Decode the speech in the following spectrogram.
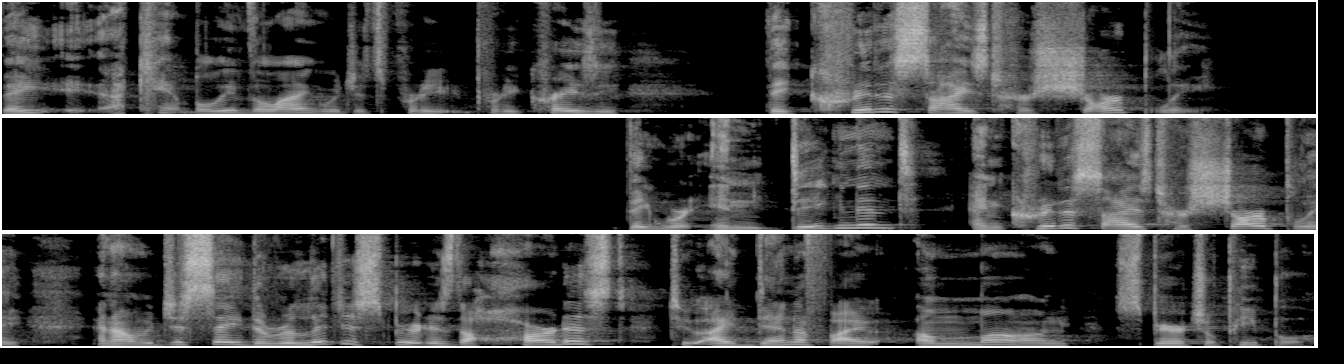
they, I can't believe the language, it's pretty, pretty crazy. they criticized her sharply. They were indignant and criticized her sharply. And I would just say the religious spirit is the hardest to identify among spiritual people.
